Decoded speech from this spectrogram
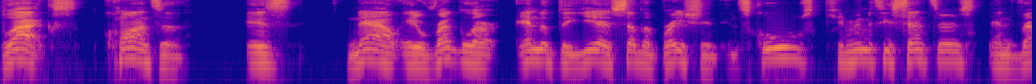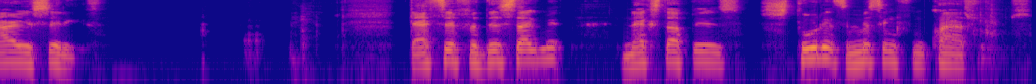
blacks, Kwanzaa is now a regular end of the year celebration in schools, community centers, and various cities. That's it for this segment. Next up is students missing from classrooms.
